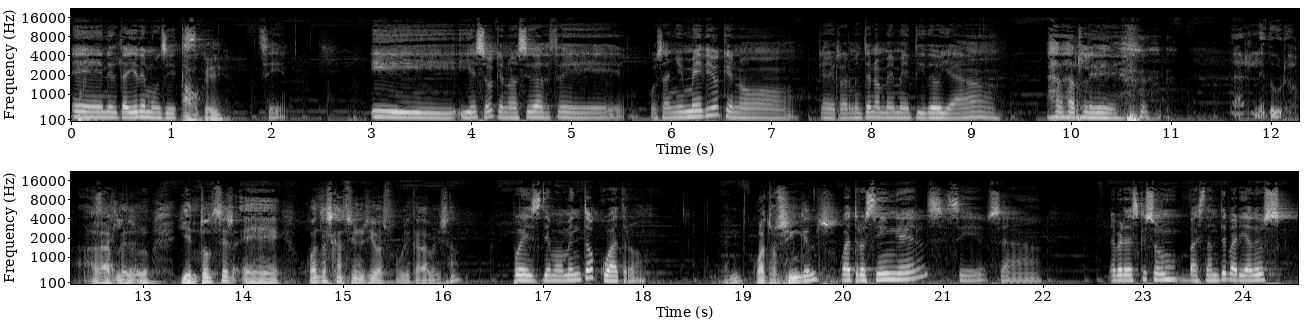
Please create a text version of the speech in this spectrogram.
eh, en el taller de música. ah, ok. Sí. Y, y eso, que no ha sido hace pues año y medio que no que realmente no me he metido ya a darle darle duro. A darle duro. Y entonces, eh, ¿cuántas canciones llevas publicadas, Brisa? Pues de momento cuatro. Muy bien. ¿Cuatro singles? Cuatro singles, sí, o sea, la verdad es que son bastante variados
